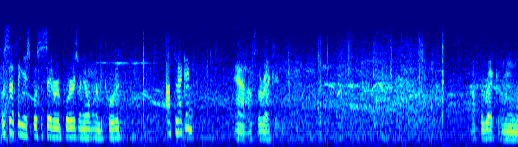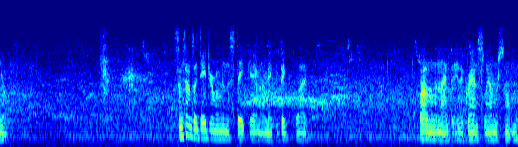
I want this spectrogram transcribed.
What's that thing you're supposed to say to reporters when you don't want to be quoted? Off the record? Yeah, off the record. Off the record, me and you. Sometimes I daydream I'm in the state game and I make the big play. Bottom of the ninth, I hit a grand slam or something.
